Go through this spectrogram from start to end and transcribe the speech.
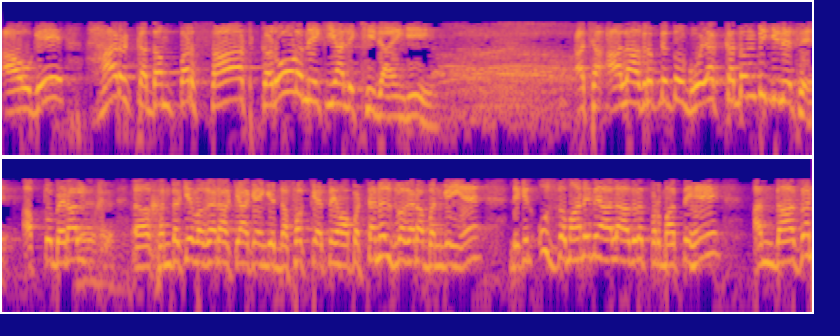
آؤ گے، ہر قدم پر ساٹھ کروڑ نیکیاں لکھی جائیں گی۔ اچھا اعلیٰ حضرت نے تو گویا قدم بھی گنے تھے۔ اب تو بہرحال خندقے وغیرہ کیا کہیں گے؟ نفق کہتے ہیں، وہاں پر ٹنلز وغیرہ بن گئی ہیں۔ لیکن اس زمانے میں اعلیٰ حضرت فرماتے ہیں اندازن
